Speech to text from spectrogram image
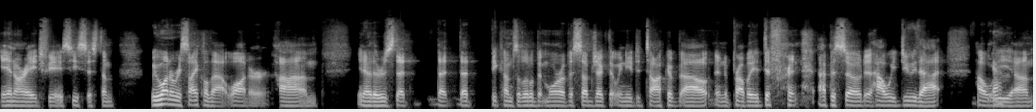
in our HVAC system. We want to recycle that water. Um, you know, there's that that that becomes a little bit more of a subject that we need to talk about and probably a different episode of how we do that how yeah. we um,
